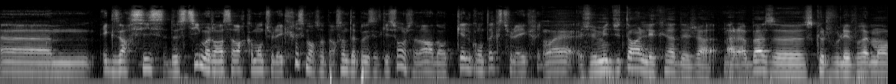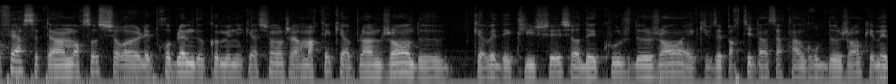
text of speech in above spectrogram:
Euh, exercice de style. Moi, j'aimerais savoir comment tu l'as écrit ce morceau. Personne t'a posé cette question. Je veux savoir dans quel contexte tu l'as écrit. Ouais, j'ai mis du temps à l'écrire déjà. À la base, euh, ce que je voulais vraiment faire, c'était un morceau sur euh, les problèmes de communication. J'ai remarqué qu'il y a plein de gens de qui avaient des clichés sur des couches de gens et qui faisaient partie d'un certain groupe de gens qui aimaient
